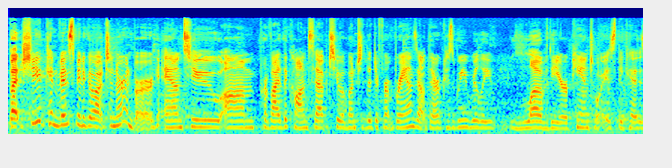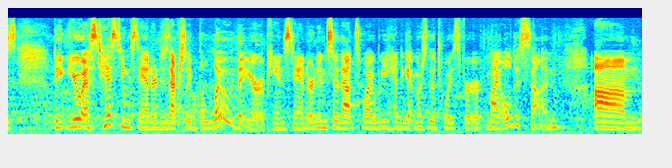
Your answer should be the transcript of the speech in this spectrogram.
But she convinced me to go out to Nuremberg and to um, provide the concept to a bunch of the different brands out there because we really love the European toys because the U.S. testing standard is actually below the European standard, and so that's why we had to get most of the toys for my oldest son. Um,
